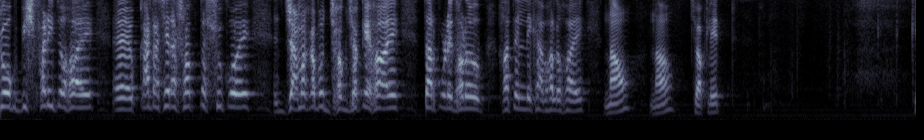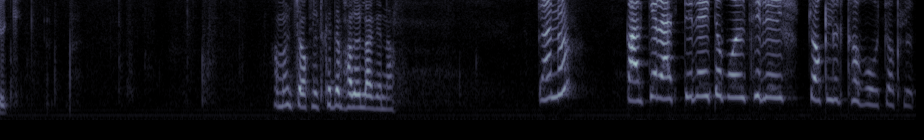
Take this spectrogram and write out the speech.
চোখ বিস্ফারিত হয় এ, কাটাছেঁড়া সত্য শুকোয় জামা কাপড় ঝকঝকে হয় তারপরে ধরো হাতের লেখা ভালো হয়। নাও নাও চকলেট আমার চকলেট খেতে ভালো লাগে না। কেন? কালকে রাত্রিরেই তো বলছিলিস চকলেট খাব চকলেট।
